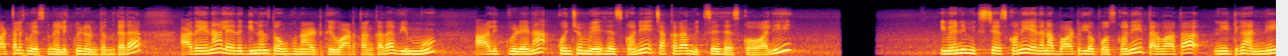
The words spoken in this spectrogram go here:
బట్టలకు వేసుకునే లిక్విడ్ ఉంటుంది కదా అదైనా లేదా గిన్నెలు తొంగుకున్నట్టుకి వాడతాం కదా విమ్ము ఆ లిక్విడ్ అయినా కొంచెం వేసేసుకొని చక్కగా మిక్స్ చేసేసుకోవాలి. ఇవన్నీ మిక్స్ చేసుకొని ఏదైనా బాటిల్లో పోసుకొని తర్వాత నీట్గా అన్నీ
